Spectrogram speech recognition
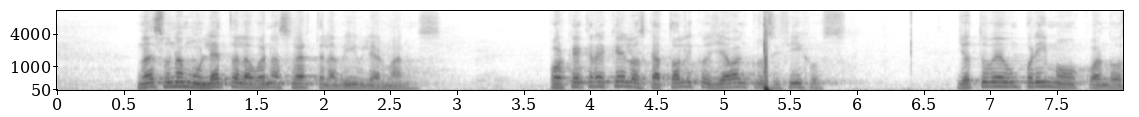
no es un amuleto de la buena suerte la Biblia, hermanos. ¿Por qué cree que los católicos llevan crucifijos? Yo tuve un primo cuando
